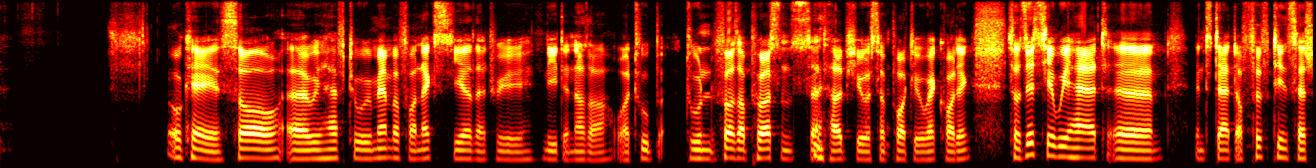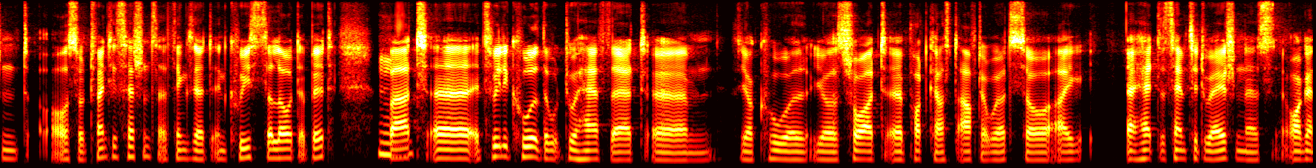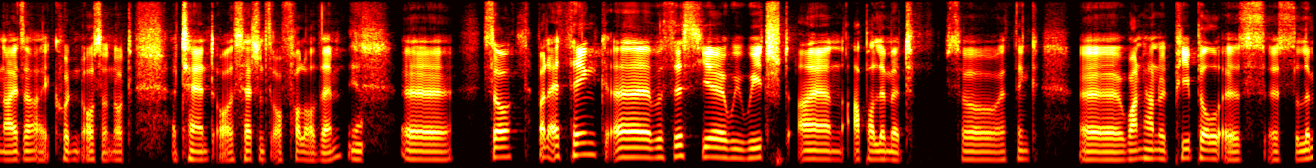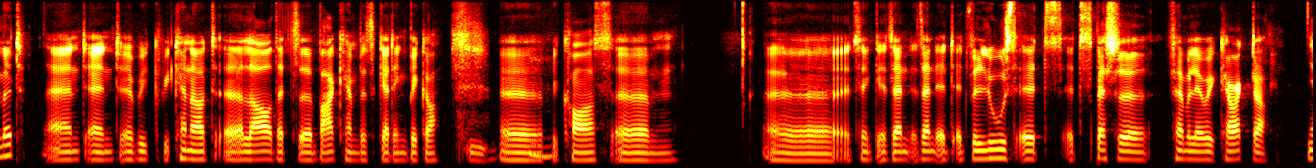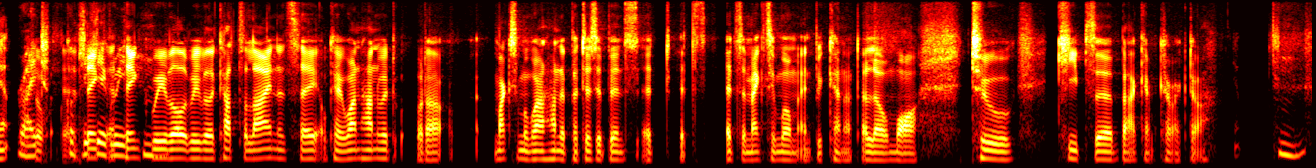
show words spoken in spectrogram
Okay, so uh, we have to remember for next year that we need another or two two further persons that help you support your recording. So this year we had uh, instead of 15 sessions, also 20 sessions. I think that increased the load a bit, mm. but uh, it's really cool to, to have that um, your cool your short uh, podcast afterwards. So I I had the same situation as organizer. I couldn't also not attend all sessions or follow them. Yeah. Uh, so, but I think uh, with this year we reached an upper limit. So I think uh, 100 people is is the limit, and and uh, we we cannot allow that the bar camp is getting bigger mm. Mm. because. Um, uh, I think then then it, it will lose its its special familiar character. Yeah, right. So Completely I think, agree. I think mm. we will we will cut the line and say okay, 100 or maximum 100 participants. It, it's it's the maximum, and we cannot allow more to keep the Barcamp character. Yep. Mm.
